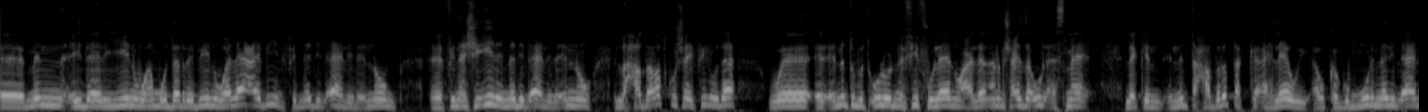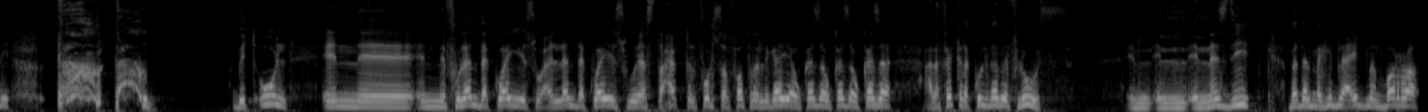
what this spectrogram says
من إداريين ومدربين ولاعبين في النادي الأهلي لأنهم آه، في ناشئين النادي الأهلي لأنه اللي حضراتكم شايفينه ده وان أنتوا بتقولوا إن في فلان وعلان أنا مش عايز أقول أسماء لكن إن انت حضرتك كأهلاوي أو كجمهور النادي الأهلي بتقول إن إن فلان ده كويس وعلان ده كويس ويستحق الفرصة الفترة اللي جاية وكذا وكذا وكذا على فكرة كل ده بفلوس. ال ال الناس دي بدل ما أجيب لعيب من بره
